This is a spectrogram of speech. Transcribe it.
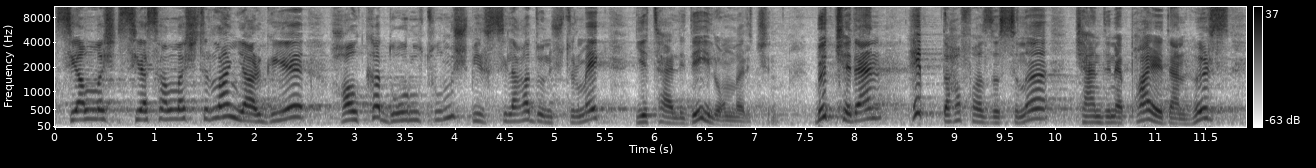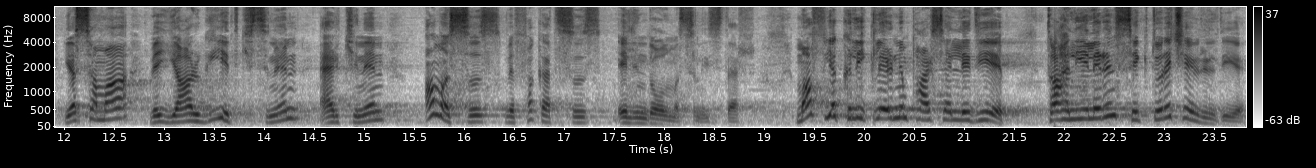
siyallaş- siyasallaştırılan yargıyı halka doğrultulmuş bir silaha dönüştürmek yeterli değil onlar için. Bütçeden hep daha fazlasını kendine pay eden hırs, yasama ve yargı yetkisinin erkinin amasız ve fakatsız elinde olmasını ister. Mafya kliklerinin parsellediği, tahliyelerin sektöre çevrildiği,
